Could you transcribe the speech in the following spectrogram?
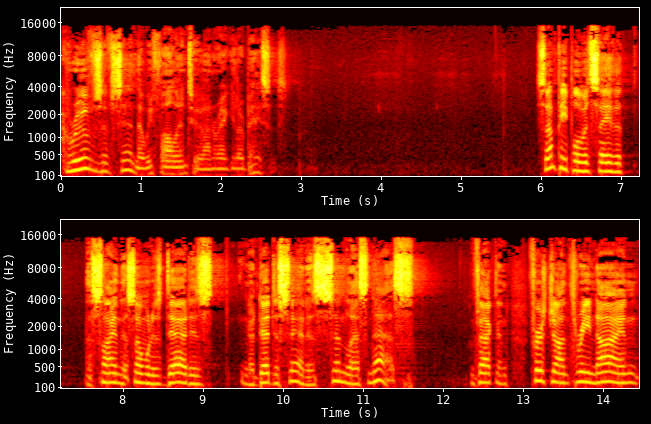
grooves of sin that we fall into on a regular basis. Some people would say that the sign that someone is dead is you know, dead to sin is sinlessness. In fact, in 1 John 3 9,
